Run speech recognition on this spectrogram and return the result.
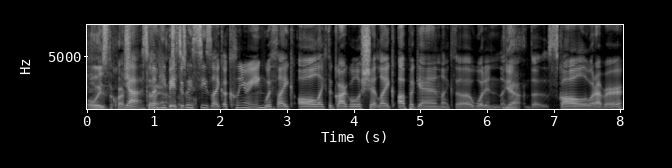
Always the question. Yeah. So then I he basically myself. sees like a clearing with like all like the gargoyle shit like up again, like the wooden, like Yeah. the skull or whatever,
